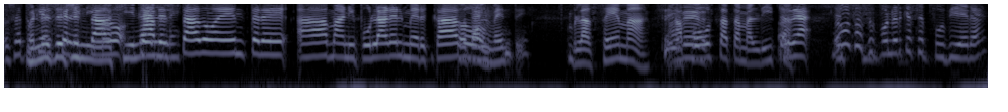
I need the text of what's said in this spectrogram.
o sea tú bueno, quieres eso que es el, estado, que el estado entre a manipular el mercado Totalmente. blasfema Sí. Apóstata maldita O sea, vamos a suponer que se pudiera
